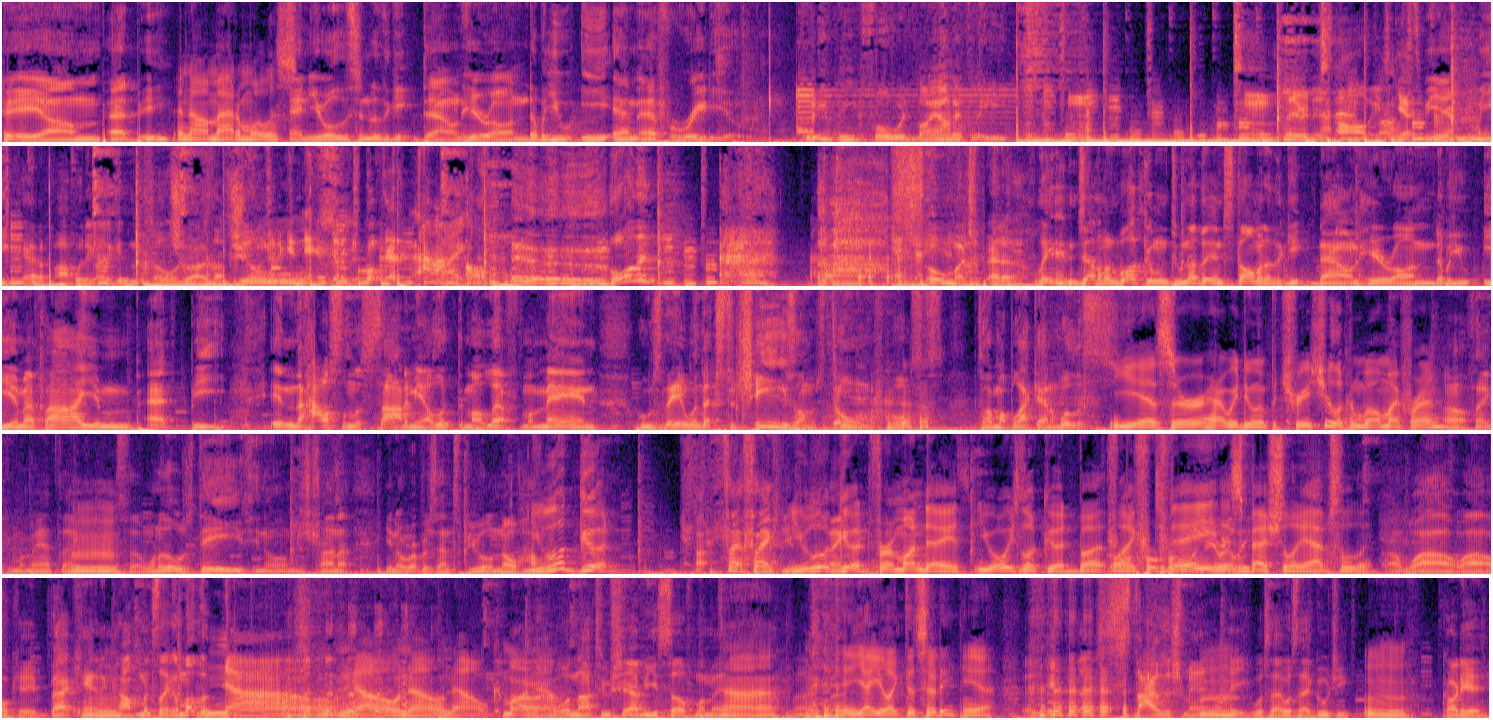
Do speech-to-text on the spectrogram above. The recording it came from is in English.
Hey, I'm Pat B. And I'm Adam Willis. And you're listening to The Geek Down here on WEMF Radio. Leaping forward bionically. Mm, there it is. Always gets me every week. Gotta pop it. Gotta get in the zone. Gotta get in Hold it. so much better. Ladies and gentlemen, welcome to another installment of the Geek Down here on WEMF. I am Pat B. In the house on the side of me, I looked to my left, my man who's there with extra cheese on his dome, of course. Talking about Black Adam Willis. Yes, sir. How we doing, Patrice? You're looking well, my friend. Oh, thank you, my man. Thank mm-hmm. you. It's uh, one of those days, you know, I'm just trying to, you know, represent people to know how. You look good. Uh, th- thank you. You look thank good you. for a Monday. You always look good, but For- like for- for today, Monday, really? especially, absolutely. Oh, wow, wow. Okay, backhanded compliments like a mother. No, no, no, no. Come on All right, now. well, not too shabby yourself, my man. Uh-huh. yeah, you like this hoodie? Yeah, Stylish, man. Hey, what's that? What's that? Gucci? Mm-hmm. Cartier?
